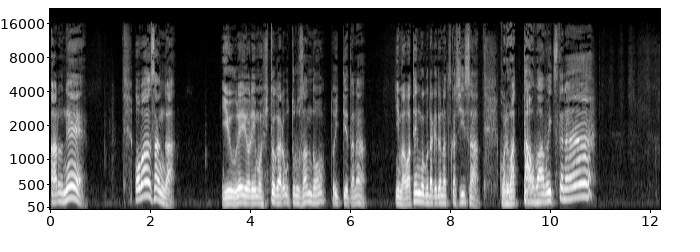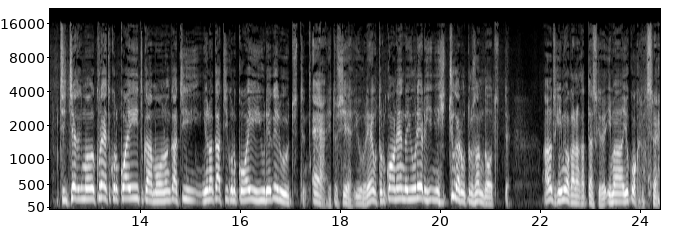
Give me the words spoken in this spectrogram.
あるね。おばあさんが、幽霊よりも人柄うとるさんどと言ってたな。今は天国だけど懐かしいさ。これ割ったおばあも言ってたな。ちっちゃい時も暗いところ怖いとか、もうなんかあっち、夜中あっちこの怖い幽霊がいるっつって、ええ、ひとしい、幽霊を取るこうねんの幽霊よりひっちゅうがるうとるさんどっつって。あの時意味わからなかったんですけど、今よくわかりますね。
